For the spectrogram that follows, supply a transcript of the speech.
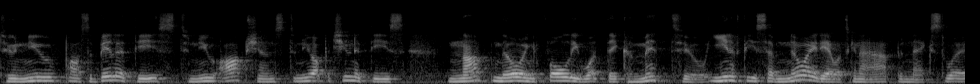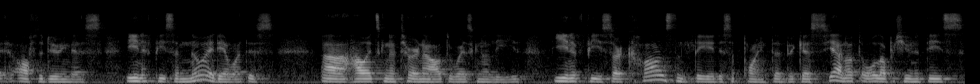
to new possibilities, to new options, to new opportunities, not knowing fully what they commit to. ENFPs have no idea what's going to happen next after doing this. ENFPs have no idea what is, uh, how it's going to turn out or where it's going to lead. ENFPs are constantly disappointed because, yeah, not all opportunities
